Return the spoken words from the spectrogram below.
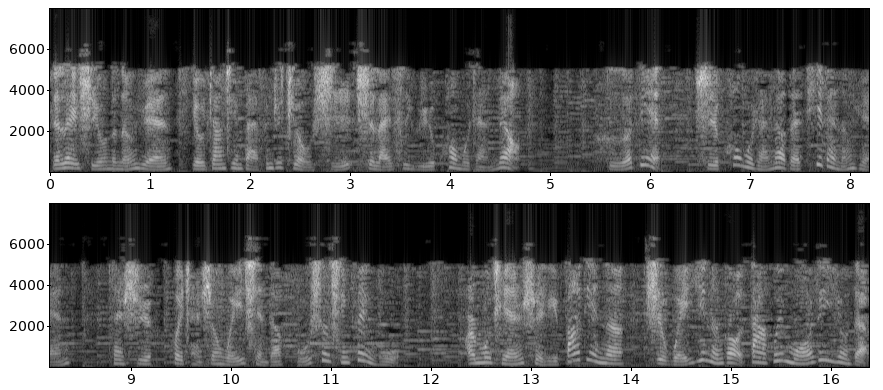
人类使用的能源有将近百分之九十是来自于矿物燃料，核电。是矿物燃料的替代能源，但是会产生危险的辐射性废物。而目前水力发电呢，是唯一能够大规模利用的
